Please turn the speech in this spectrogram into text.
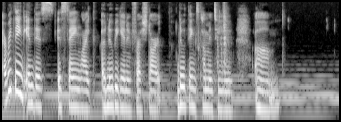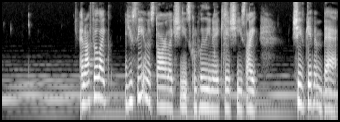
everything in this is saying like a new beginning, fresh start, new things coming to you. Um, and I feel like you see in the star, like she's completely naked. She's like, she's giving back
